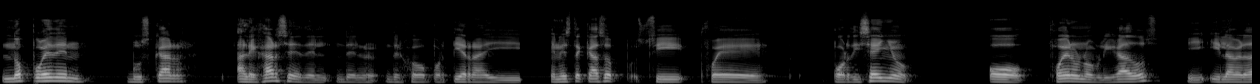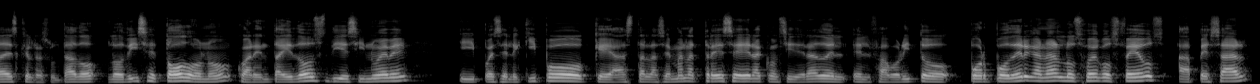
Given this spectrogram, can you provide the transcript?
no pueden buscar alejarse del, juego por tierra y En este caso, pues sí fue por diseño o fueron obligados. Y, y la verdad es que el resultado lo dice todo, ¿no? 42-19 y pues el equipo que hasta la semana 13 era considerado el, el, favorito por poder ganar los juegos feos a pesar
